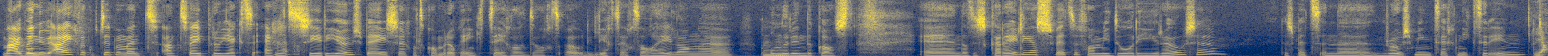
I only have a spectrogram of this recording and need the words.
Maar ik ben nu eigenlijk op dit moment aan twee projecten echt Ja. serieus bezig. Want er kwam er ook eentje tegen dat ik dacht, oh, die ligt echt al heel lang eh, Mhm. onder in de kast. En dat is Karelia sweater van Midori Rose. Dus met een eh rosemine techniek erin. Ja.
